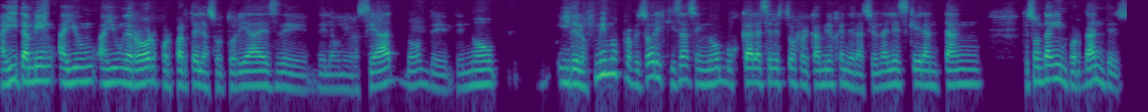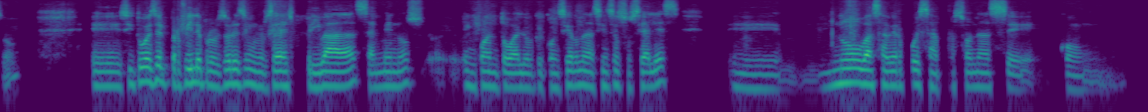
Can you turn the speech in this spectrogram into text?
Ahí también hay un, hay un error por parte de las autoridades de, la universidad, ¿no? De, no y de los mismos profesores quizás en no buscar hacer estos recambios generacionales que eran tan, que son tan importantes, ¿no? Eh, si tú ves el perfil de profesores en universidades privadas, al menos en cuanto a lo que concierne a las ciencias sociales, eh, no vas a ver pues a personas eh, con,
